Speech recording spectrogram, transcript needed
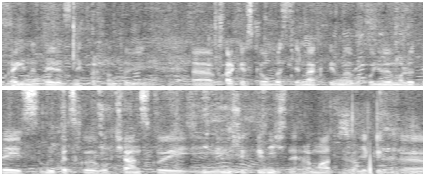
України, 9 з них прифронтові. Е, В Харківській області ми активно евакуюємо людей з Липецької, Вовчанської і інших північних громад, в яких е,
